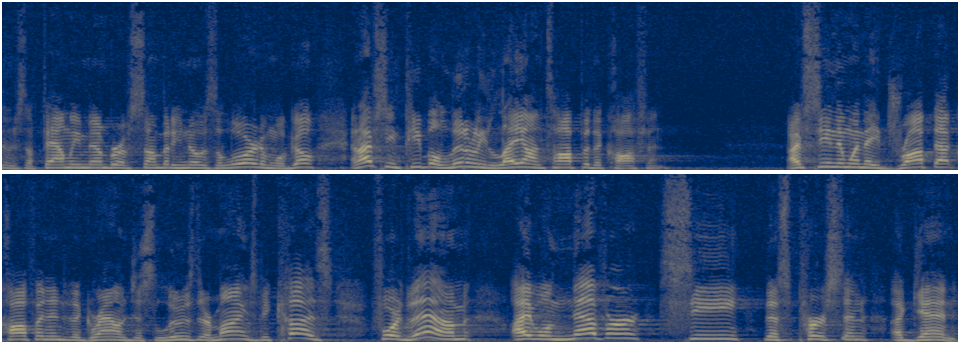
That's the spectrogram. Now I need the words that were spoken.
and it's a family member of somebody who knows the Lord, and we'll go. And I've seen people literally lay on top of the coffin. I've seen them when they drop that coffin into the ground just lose their minds because for them, I will never see this person again.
